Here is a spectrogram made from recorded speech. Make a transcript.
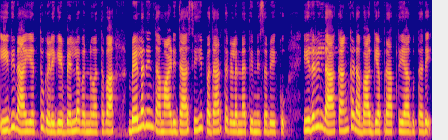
ಈ ದಿನ ಎತ್ತುಗಳಿಗೆ ಬೆಲ್ಲವನ್ನು ಅಥವಾ ಬೆಲ್ಲದಿಂದ ಮಾಡಿದ ಸಿಹಿ ಪದಾರ್ಥಗಳನ್ನು ತಿನ್ನಿಸಬೇಕು. ಇದರಿಂದ ಕಂಕಣ ಭಾಗ್ಯ ಪ್ರಾಪ್ತಿಯಾಗುತ್ತದೆ.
